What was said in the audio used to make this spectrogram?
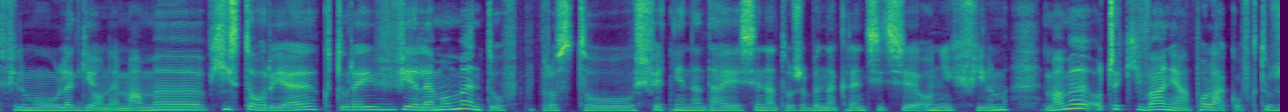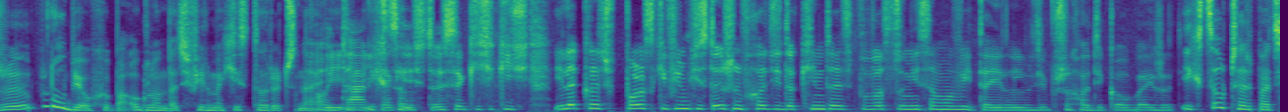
filmu Legiony. Mamy historię, której wiele momentów po prostu świetnie nadaje się na to, żeby nakręcić o nich film. Mamy oczekiwania Polaków, którzy lubią chyba oglądać filmy historyczne. Oj, I, tak, i chcą... jakieś, to jest jakiś, jakiś, ilekroć polski film historyczny wchodzi do kin, to jest po prostu niesamowite, ile ludzi przychodzi go obejrzeć. I chcą czerpać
